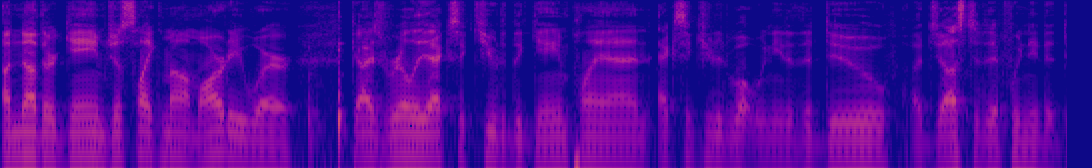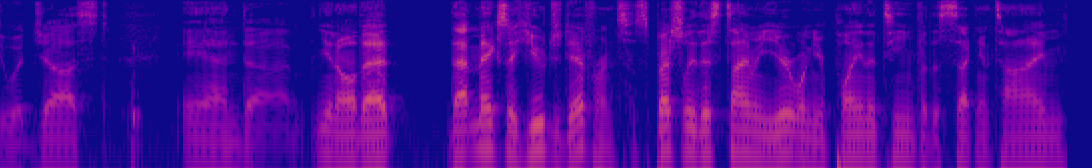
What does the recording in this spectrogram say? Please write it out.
another game just like Mount Marty where guys really executed the game plan, executed what we needed to do, adjusted if we needed to adjust, and uh, you know that that makes a huge difference, especially this time of year when you're playing a team for the second time.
